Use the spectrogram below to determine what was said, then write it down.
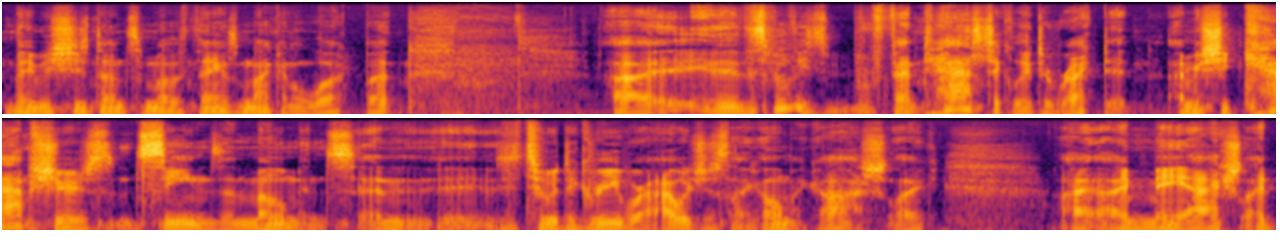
maybe she's done some other things. I'm not going to look, but uh, this movie's fantastically directed. I mean, she captures scenes and moments, and uh, to a degree where I was just like, "Oh my gosh!" Like, I, I may actually, I,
